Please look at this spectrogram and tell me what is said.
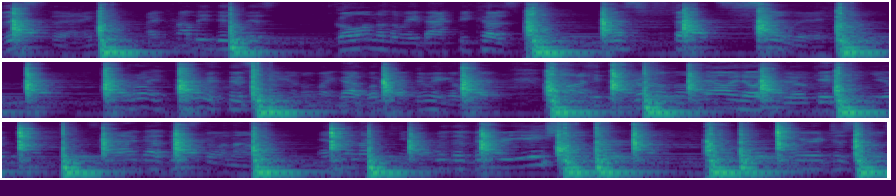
this thing. I probably did this going on the way back because this felt silly. What do I do with this hand? Oh my god, what am I doing over there? Oh, I hit the drum. Oh, now I know what to do. Okay, thank you. So now I got this going on. And then I came up with a variation where it just goes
